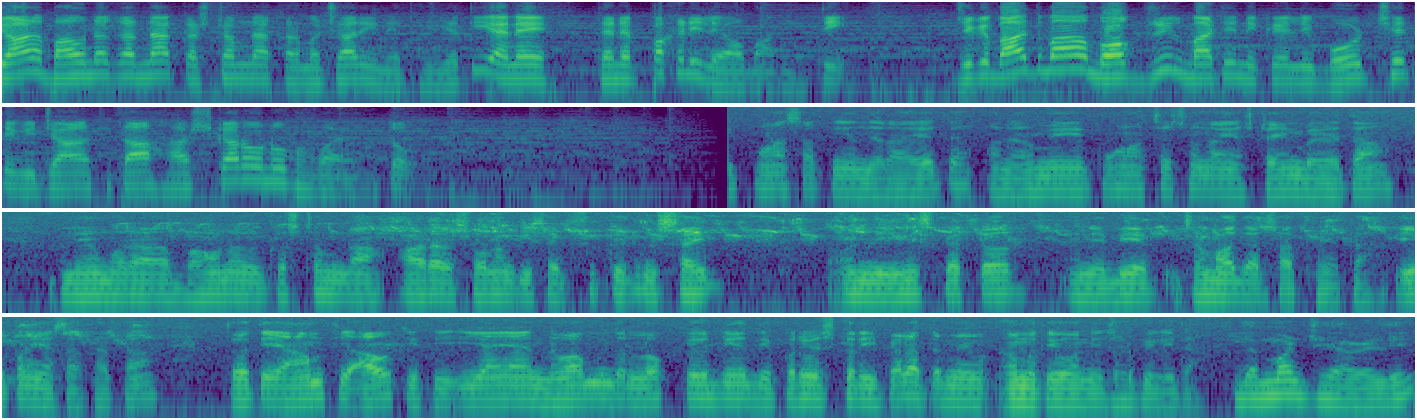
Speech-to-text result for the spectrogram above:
જાણ ભાવનગરના કસ્ટમના કર્મચારીને થઈ હતી અને તેને પકડી લેવામાં આવી હતી. જો કે બાદમાં મોક ડ્રીલ માટે નીકળેલી બોટ છે તેવી જાણ થતા હાશકારો અનુભવાયો હતો. પોણા સાતની અંદર આવ્યા હતા અને અમે પોણા છસોના અહીંયા સ્ટેન્ડ બાય હતા. અને અમારા ભાવનગર કસ્ટમના આર આર સોલંકી સાહેબ સુપ્રિન્ટેન્ડન્ટ સાહેબ અને ઇન્સ્પેક્ટર અને બે જમાદાર સાથે હતા. એ પણ અહીંયા સાથે હતા. તો તે આમથી આવતી હતી. એ અહીંયા નવા મંદર લોકની અંદર પ્રવેશ કરી પહેલાં તમે અમે તેઓને ઝડપી લીધા. દમણથી આવેલી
